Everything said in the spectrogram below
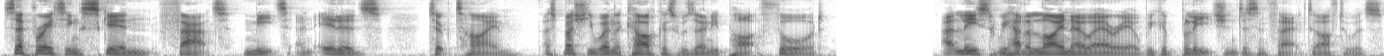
Separating skin, fat, meat, and innards took time, especially when the carcass was only part thawed. At least we had a lino area we could bleach and disinfect afterwards.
